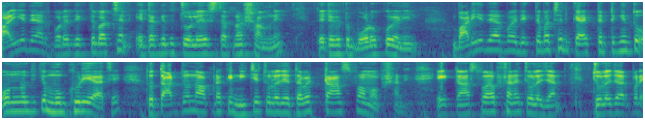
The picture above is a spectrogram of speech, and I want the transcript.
বাড়িয়ে দেওয়ার পরে দেখতে পাচ্ছেন, এটা কিন্তু চলে এসছে আপনার সামনে, তো এটাকে একটু বড় করে নিন। বাড়িয়ে দেওয়ার পরে দেখতে পাচ্ছেন ক্যারেক্টারটি কিন্তু অন্যদিকে মুখ ঘুরিয়ে আছে, তো তার জন্য আপনাকে নিচে চলে যেতে হবে ট্রান্সফর্ম অপশানে এই ট্রান্সফর্ম অপশানে চলে যান, চলে যাওয়ার পরে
